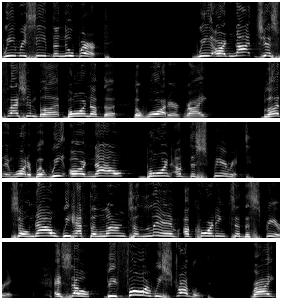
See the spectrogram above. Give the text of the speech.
we received the new birth. We are not just flesh and blood, born of the, the water, right? Blood and water, but we are now born of the Spirit. So now we have to learn to live according to the Spirit. And so before we struggled, right?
